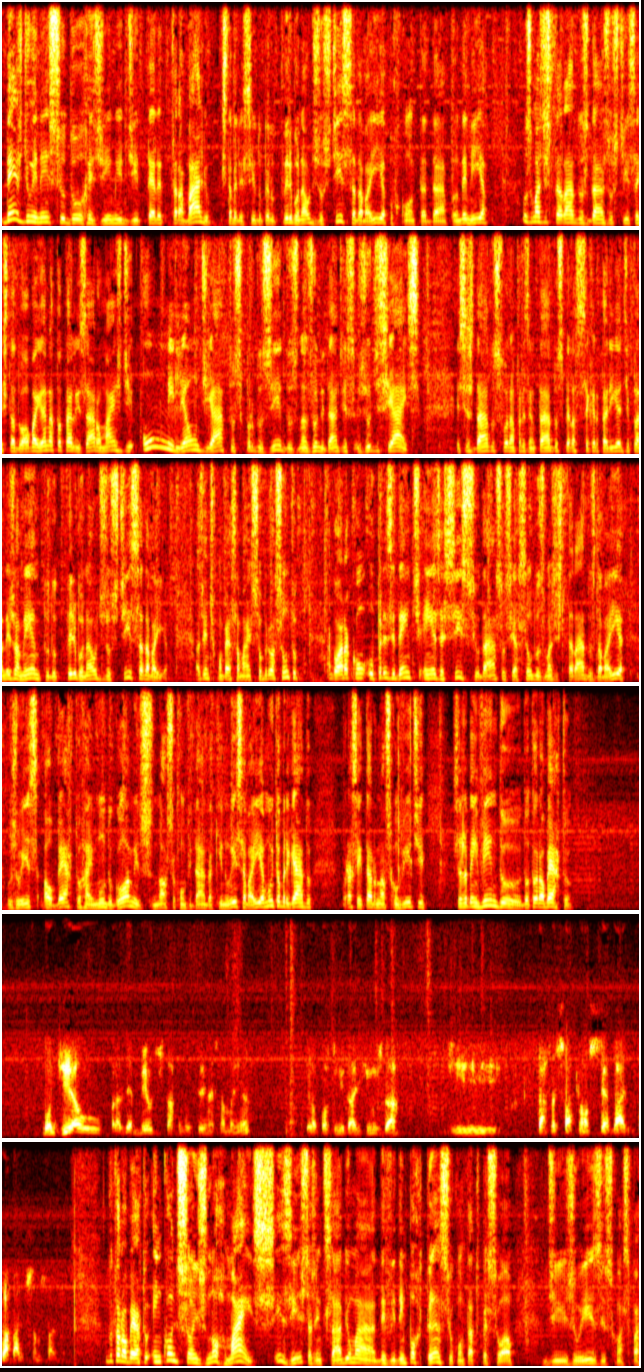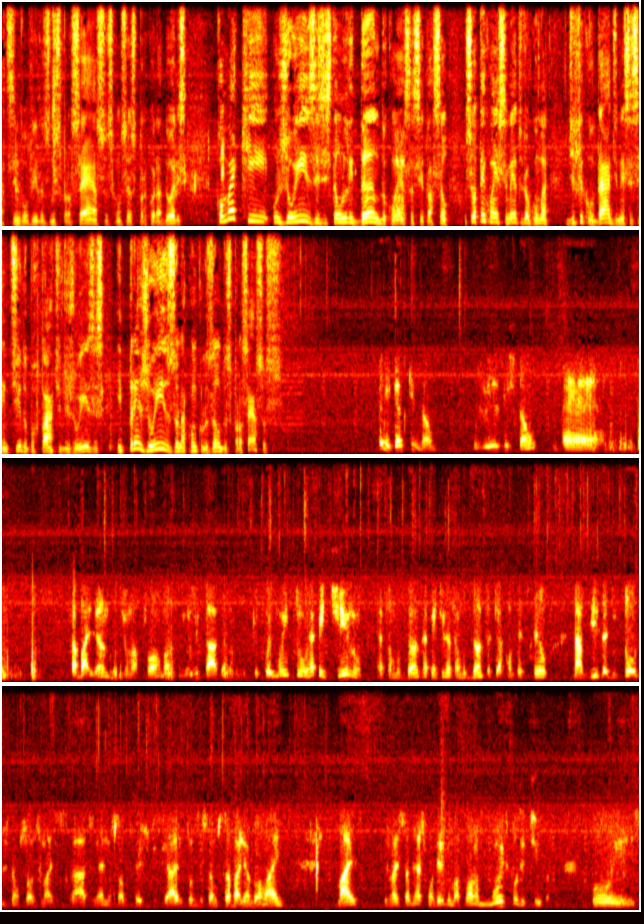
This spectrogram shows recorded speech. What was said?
Desde o início do regime de teletrabalho estabelecido pelo Tribunal de Justiça da Bahia por conta da pandemia, os magistrados da Justiça Estadual Baiana totalizaram mais de um milhão de atos produzidos nas unidades judiciais. Esses dados foram apresentados pela Secretaria de Planejamento do Tribunal de Justiça da Bahia. A gente conversa mais sobre o assunto agora com o presidente em exercício da Associação dos Magistrados da Bahia, o juiz Alberto Raimundo Gomes, nosso convidado aqui no Issa Bahia. Muito obrigado por aceitar o nosso convite. Seja bem-vindo, doutor Alberto. Bom dia, o prazer é meu de estar com vocês nesta manhã, pela oportunidade que nos dá de dar satisfação à sociedade do trabalho que estamos fazendo. Doutor Alberto, em condições normais, existe, a gente sabe, uma devida importância o contato pessoal de juízes com as partes envolvidas nos processos, com seus procuradores. Como é que os juízes estão lidando com essa situação? O senhor tem conhecimento de alguma dificuldade nesse sentido por parte de juízes e prejuízo na conclusão dos processos? Eu entendo que não. Os juízes estão é, trabalhando de uma forma inusitada, que foi muito repentino essa mudança, repentino essa mudança que aconteceu na vida de todos, não só dos magistrados, né, não só dos judiciários, todos estamos trabalhando online, mas os magistrados responderam de uma forma muito positiva. Os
